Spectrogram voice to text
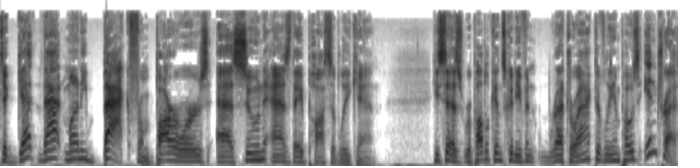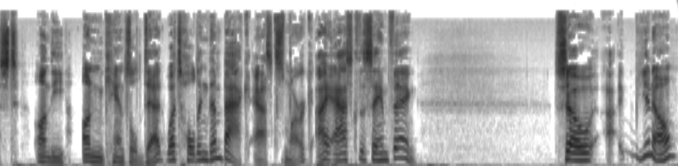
to get that money back from borrowers as soon as they possibly can. He says Republicans could even retroactively impose interest on the uncanceled debt. What's holding them back? asks Mark. I ask the same thing. So, you know,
